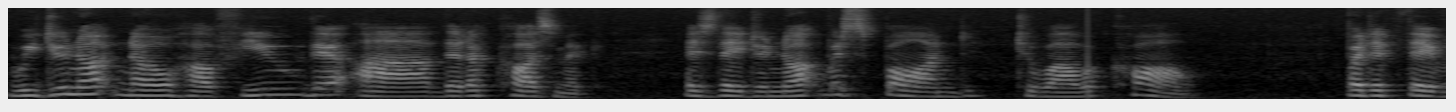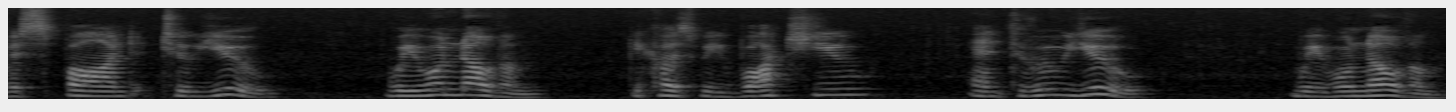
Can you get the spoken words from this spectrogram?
We do not know how few there are that are cosmic, as they do not respond to our call. But if they respond to you, we will know them, because we watch you, and through you, we will know them.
